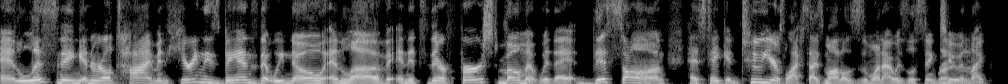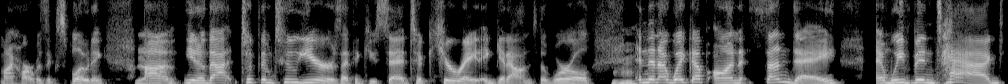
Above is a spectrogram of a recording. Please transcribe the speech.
and listening in real time and hearing these bands that we know and love. And it's their first moment with it. This song has taken two years. Life Size Models is the one I was listening Right. to, and like my heart was exploding. Yeah. Um, you know, that took them two years, I think you said, to curate and get out into the world. Mhm. And then I wake up on Sunday and we've been tagged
